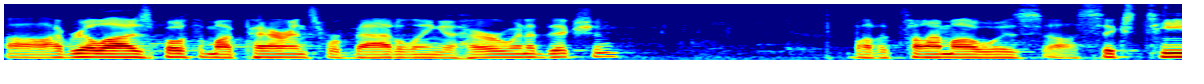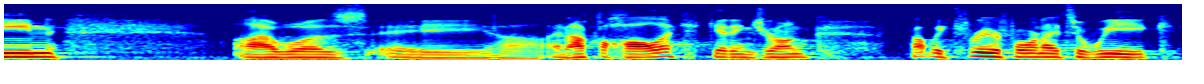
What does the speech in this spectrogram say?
uh, I realized both of my parents were battling a heroin addiction. By the time I was uh, 16, I was a, uh, an alcoholic, getting drunk probably three or four nights a week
